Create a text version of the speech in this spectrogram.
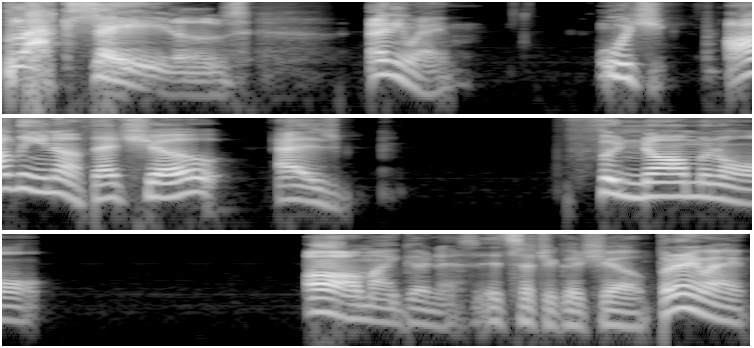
Black Sails. Anyway, which oddly enough, that show as phenomenal. Oh my goodness, it's such a good show. But anyway,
